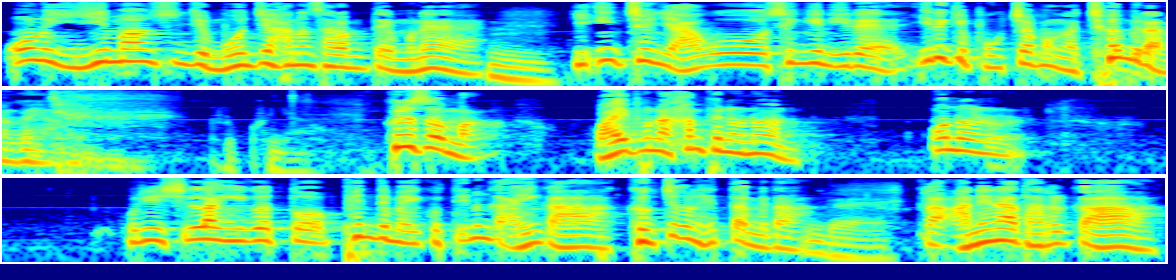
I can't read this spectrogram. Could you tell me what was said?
오늘 이만수인지 뭔지 하는 사람 때문에 음, 이 인천 야구 생긴 이래 이렇게 복잡한 건 처음이라는 거예요. 그렇군요. 그래서 막 와이프는 한편으로는 오늘 우리 신랑 이것도 팬데믹 입고 뛰는 거 아닌가 걱정을 했답니다. 네. 그러니까 아니나 다를까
